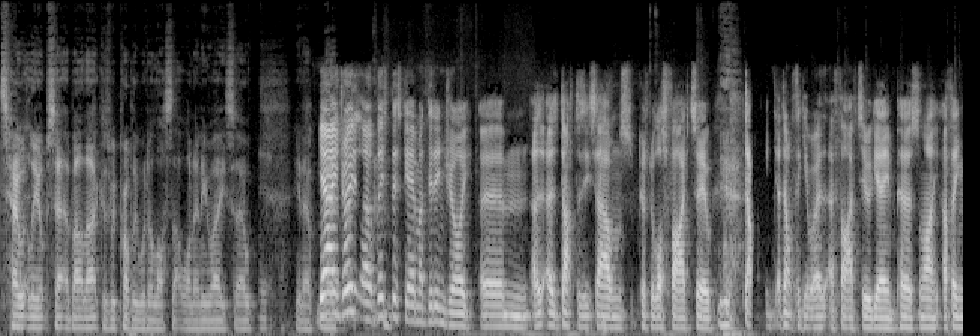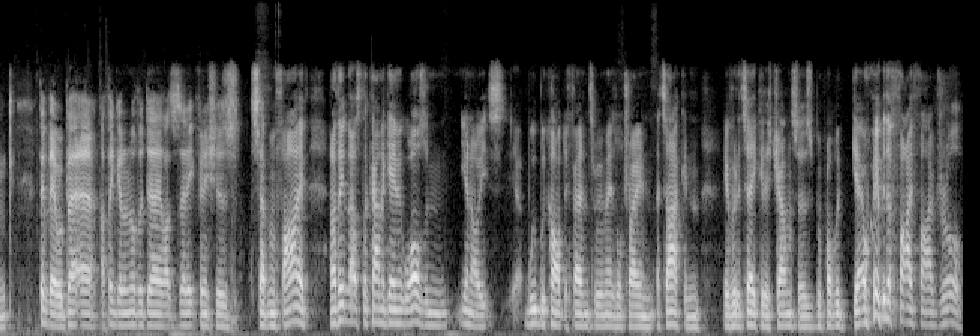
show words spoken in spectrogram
totally upset about that because we probably would have lost that one anyway. So. You know, Yeah, I enjoyed it. Though. This this game I did enjoy. Um, as, as daft as it sounds, because we lost five two. Yeah. I don't think it was a five two game personally. I think I think they were better. I think on another day, as I said, it finishes seven five, and I think that's the kind of game it was. And you know, it's we, we can't defend, so we may as well try and attack. And if we'd have taken his chances, we'd probably get away with a five five draw.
